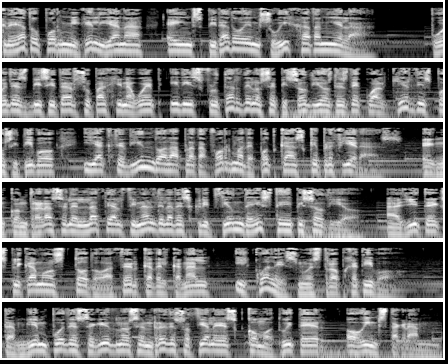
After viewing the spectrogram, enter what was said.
creado por Miguel y Ana e inspirado en su hija Daniela. Puedes visitar su página web y disfrutar de los episodios desde cualquier dispositivo y accediendo a la plataforma de podcast que prefieras. Encontrarás el enlace al final de la descripción de este episodio. Allí te explicamos todo acerca del canal y cuál es nuestro objetivo. También puedes seguirnos en redes sociales como Twitter o Instagram.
